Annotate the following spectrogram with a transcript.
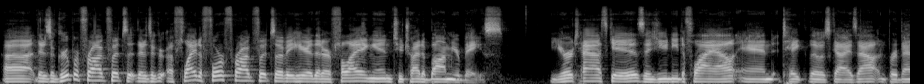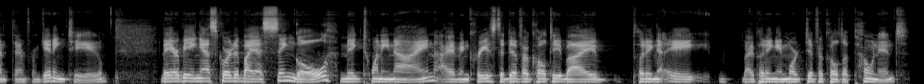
uh, there's a group of frogfoots there's a, a flight of four frogfoots over here that are flying in to try to bomb your base your task is is you need to fly out and take those guys out and prevent them from getting to you. They are being escorted by a single MiG-29. I have increased the difficulty by putting a by putting a more difficult opponent.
